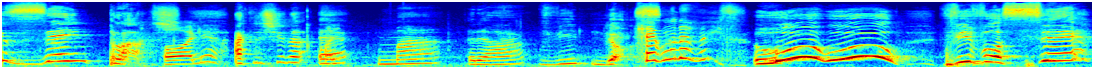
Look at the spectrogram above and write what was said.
exemplar. Olha. A Cristina é maravilhosa. Segunda vez. Uhul! Vi você.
